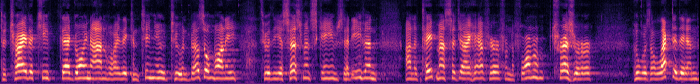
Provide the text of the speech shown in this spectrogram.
to try to keep that going on while they continue to embezzle money through the assessment schemes that even on a tape message I have here from the former treasurer who was elected in,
